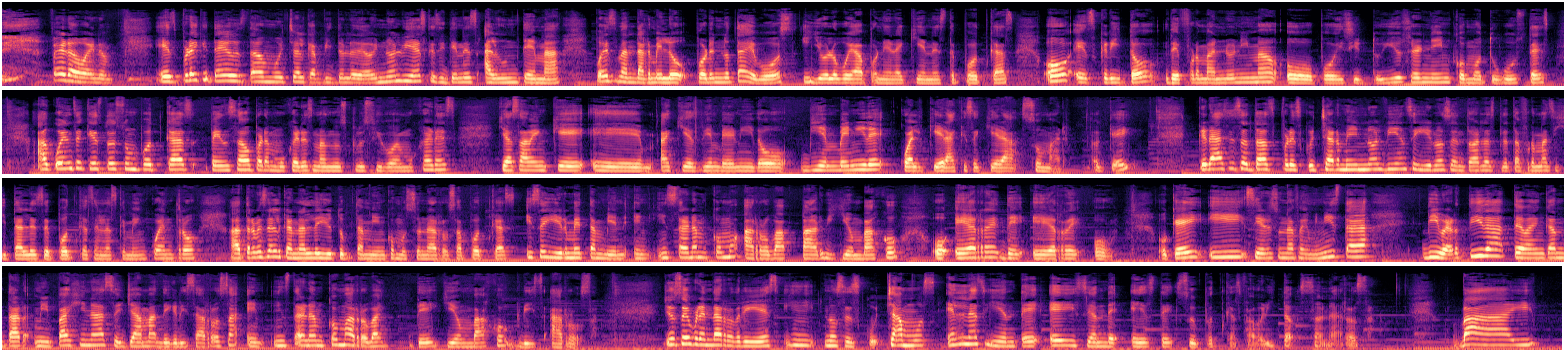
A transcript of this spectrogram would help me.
Pero bueno, espero que te haya gustado mucho el capítulo de hoy. No olvides que si tienes algún tema, puedes mandármelo por nota de voz y yo lo voy a poner aquí en este podcast o escrito de forma anónima o puedo decir tu username como tú gustes. Acuérdense que esto es un podcast pensado para mujeres más no exclusivo de mujeres. Ya saben que eh, aquí es bienvenido, bienvenide cualquiera que se quiera sumar, ¿ok? Gracias a todas por escucharme y no olviden seguirnos en todas las plataformas digitales de podcast en las que me encuentro, a través del canal de YouTube también como Zona Rosa Podcast y seguirme también en Instagram como arroba parvi-bajo o RDRO, ¿ok? Y si eres una feminista divertida, te va a encantar mi página, se llama de Gris a Rosa en Instagram como arroba de guion bajo gris a rosa. Yo soy Brenda Rodríguez y nos escuchamos en la siguiente edición de este su podcast favorito, Zona Rosa. Bye.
